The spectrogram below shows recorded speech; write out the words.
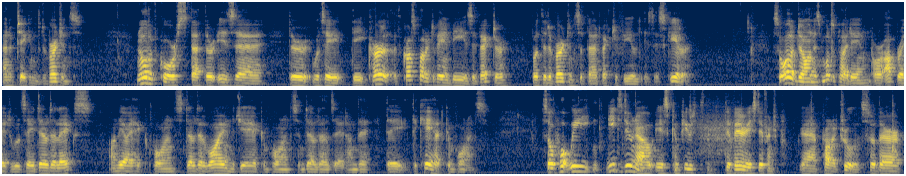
and have taken the divergence. Note of course that there is a there will say the curl the cross product of A and B is a vector, but the divergence of that vector field is a scalar. So all I've done is multiplied in, or operated, we'll say del del x on the i hat components, del del y on the j hat components, and del del z on the, the, the k hat components. So what we need to do now is compute the various different uh, product rules. So there are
